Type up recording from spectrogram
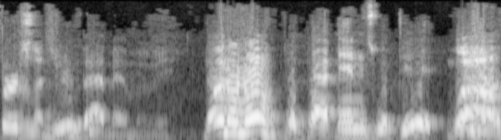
first Unless you're a movie. Batman movie. No no no but batman is what did it Wow. you know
